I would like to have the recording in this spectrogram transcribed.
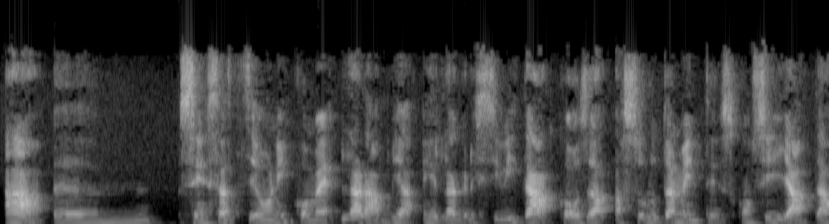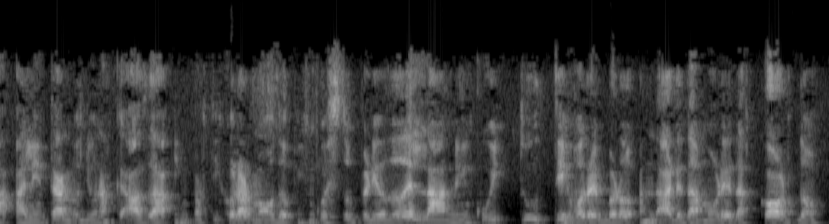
a ehm, sensazioni come la rabbia e l'aggressività, cosa assolutamente sconsigliata all'interno di una casa, in particolar modo in questo periodo dell'anno in cui tutti vorrebbero andare d'amore e d'accordo,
